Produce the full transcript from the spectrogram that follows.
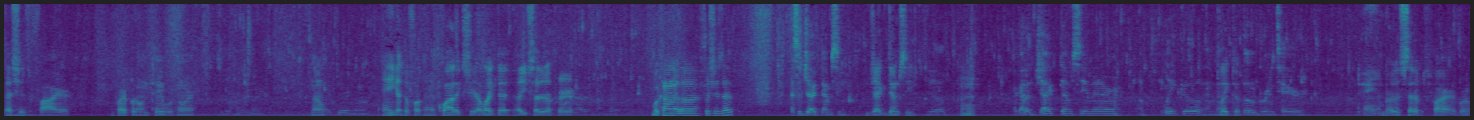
That shit's fire. You probably put it on the table somewhere. No. And you got the fucking aquatic shit. I like that. How you set it up here. What kind of uh, fish is that? That's a Jack Dempsey. Jack Dempsey. Yep. Mm. I got a Jack Dempsey in there, a Pleco, and a little green terror. Damn, bro, this setup is fire, bro.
